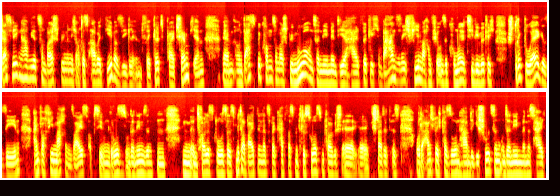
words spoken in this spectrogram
Deswegen haben wir zum Beispiel nämlich auch das Arbeitgebersiegel entwickelt, Pride Champion. Ähm, und das bekommen zum Beispiel nur Unternehmen, die halt wirklich wahnsinnig viel machen für unsere Community, die wirklich strukturell gesehen einfach viel machen. Sei es, ob sie ein großes Unternehmen sind, ein, ein, ein tolles, großes Mitarbeitendennetzwerk hat, was mit Ressourcen vorgestattet äh, ist, oder Ansprechpersonen haben, die geschult sind im Unternehmen, wenn es halt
